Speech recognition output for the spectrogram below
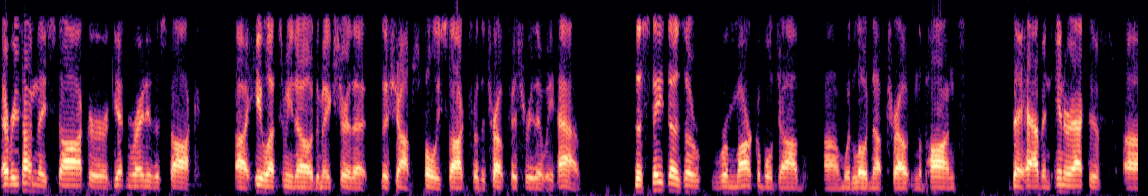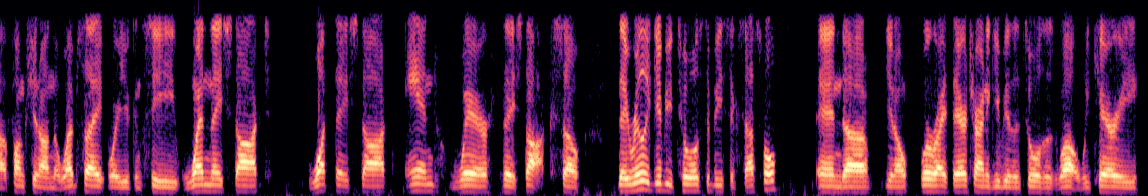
every time they stock or getting ready to stock, uh, he lets me know to make sure that the shop's fully stocked for the trout fishery that we have. The state does a remarkable job um, with loading up trout in the ponds. They have an interactive uh, function on the website where you can see when they stocked, what they stocked, and where they stock. So they really give you tools to be successful. And, uh, you know, we're right there trying to give you the tools as well. We carry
